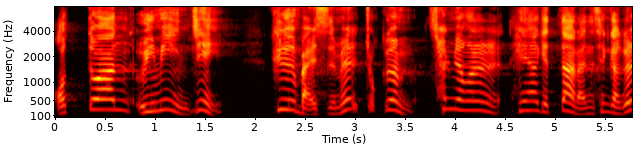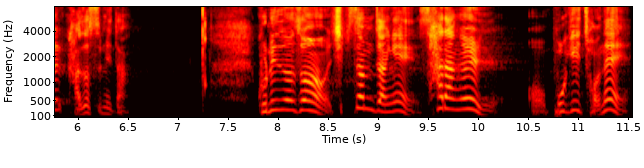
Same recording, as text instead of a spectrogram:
어떠한 의미인지 그 말씀을 조금 설명을 해야겠다라는 생각을 가졌습니다. 고린도전서 13장의 사랑을 어, 보기 전에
